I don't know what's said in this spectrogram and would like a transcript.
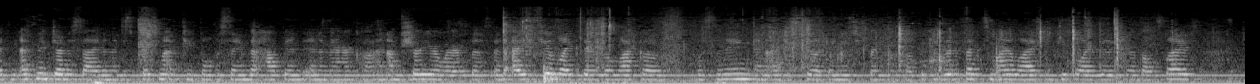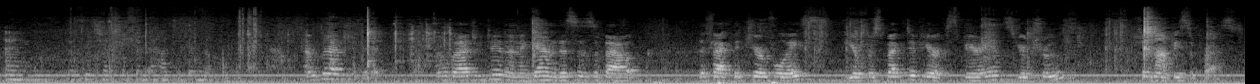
an ethnic genocide and the displacement of people, the same that happened in America. And I'm sure you're aware of this. And I feel like there's a lack of listening, and I just feel like I need to bring this up because it affects my life and people I really care about's lives. And this is just something I had to bring up. I'm glad you did. I'm glad you did. And again, this is about the fact that your voice, your perspective, your experience, your truth should not be suppressed.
